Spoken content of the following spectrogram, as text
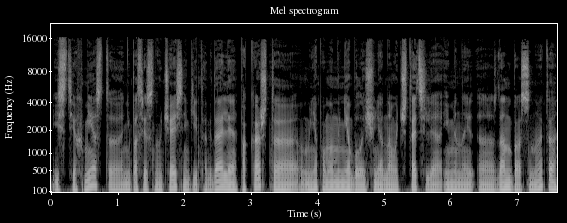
из тех мест, э, непосредственно участники и так далее. Пока что у меня, по-моему, не было еще ни одного читателя именно э, с Донбасса. Но это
